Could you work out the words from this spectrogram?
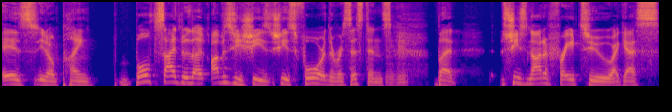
is you know playing both sides, but like obviously she's she's for the resistance, Mhm. but she's not afraid to, I guess.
